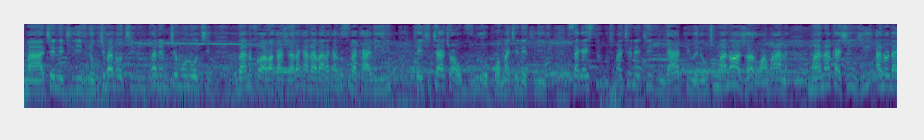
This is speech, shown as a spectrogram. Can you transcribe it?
maternity leave nokuti vanoti pane mutemo unoti vanofa vakazvara kana vana kandofunga kaviri kechitatu haubvumirwe kuwa maternity leave. Saka isiri kuti maternity leave ngaapiwe nekuti mwana wazvarwa mwana mwana kazhinji anoda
